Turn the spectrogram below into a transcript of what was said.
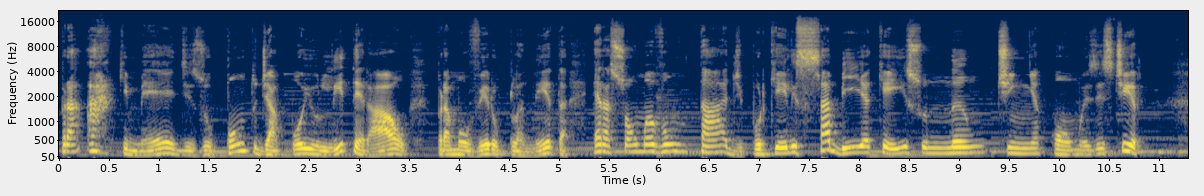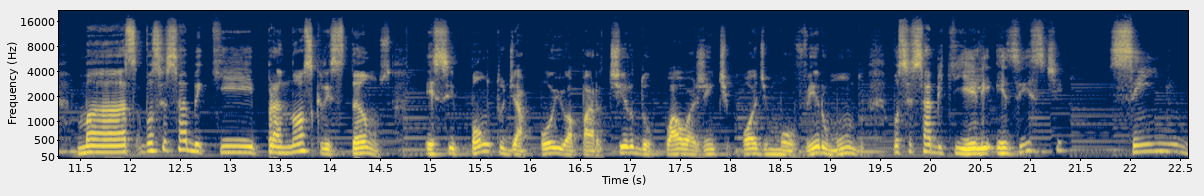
Para Arquimedes, o ponto de apoio literal para mover o planeta era só uma vontade, porque ele sabia que isso não tinha como existir. Mas você sabe que para nós cristãos, esse ponto de apoio a partir do qual a gente pode mover o mundo, você sabe que ele existe? Sim,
